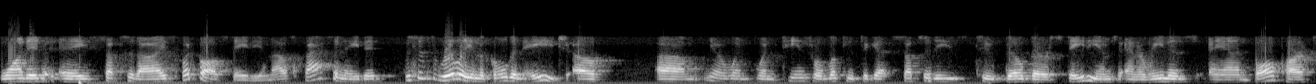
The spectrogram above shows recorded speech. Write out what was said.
wanted a subsidized football stadium. I was fascinated. This is really in the golden age of um, you know, when, when teams were looking to get subsidies to build their stadiums and arenas and ballparks,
